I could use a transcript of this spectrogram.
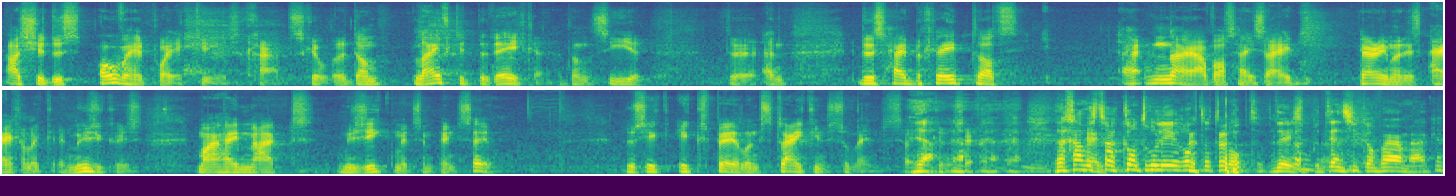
Als je dus over het projectiel gaat schilderen, dan blijft het bewegen. Dan zie je de... En dus hij begreep dat... hij- nou ja, wat hij zei, Perryman is eigenlijk een muzikus. Maar hij maakt muziek met zijn penseel. Dus ik, ik speel een strijkinstrument, zou je Ja, kunnen ja, zeggen. ja, ja. Dan gaan we straks controleren of dat klopt. Of deze pretentie kan waarmaken.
